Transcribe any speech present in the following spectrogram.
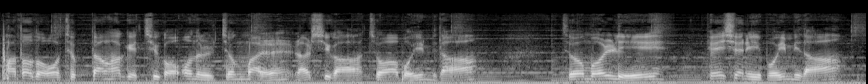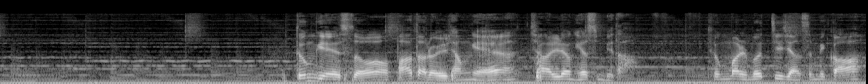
파도도 적당하게 치고 오늘 정말 날씨가 좋아 보입니다. 저 멀리 펜션이 보입니다. 등계에서 바다를 향해 촬영했습니다. 정말 멋지지 않습니까?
